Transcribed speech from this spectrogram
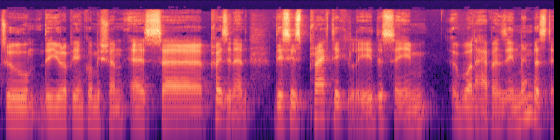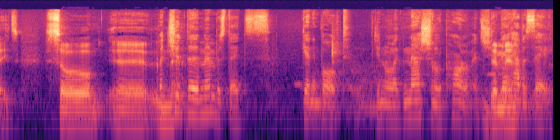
to the European Commission as uh, president. This is practically the same what happens in member states. So, uh, but should the member states get involved? You know, like national parliaments, should the they have a say?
